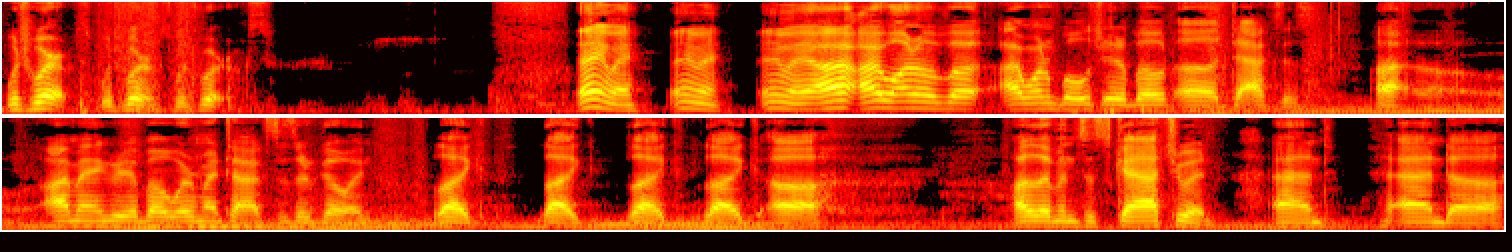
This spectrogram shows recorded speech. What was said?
Which works, which works, which works. Anyway, anyway, anyway, I, I want to uh, I want to bullshit about uh, taxes. Uh, I'm angry about where my taxes are going. Like, like, like, like. Uh, I live in Saskatchewan, and and uh,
